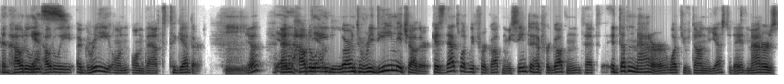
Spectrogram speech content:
and how do we yes. how do we agree on on that together Mm. Yeah? yeah? And how do yeah. we learn to redeem each other? Because that's what we've forgotten. We seem to have forgotten that it doesn't matter what you've done yesterday. It matters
